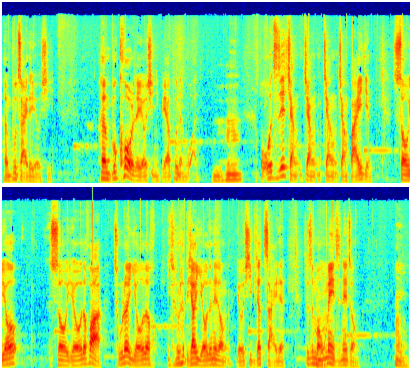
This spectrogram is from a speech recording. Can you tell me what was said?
很不宅的游戏，很不 core 的游戏，你不要不能玩。嗯哼，我我直接讲讲讲讲白一点，手游手游的话，除了游的，除了比较游的那种游戏，比较宅的，就是萌妹子那种，嗯，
